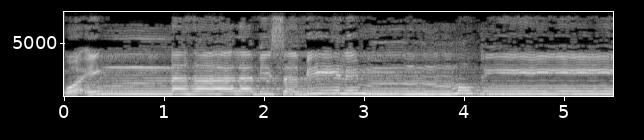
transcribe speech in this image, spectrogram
وإنها لبسبيل مقيم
